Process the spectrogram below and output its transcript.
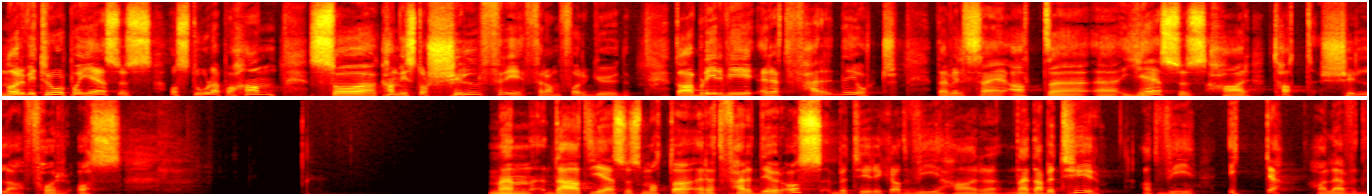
Når vi tror på Jesus og stoler på Han, så kan vi stå skyldfri framfor Gud. Da blir vi rettferdiggjort. Det vil si at uh, Jesus har tatt skylda for oss. Men det at Jesus måtte rettferdiggjøre oss, betyr ikke at vi har Nei, det betyr at vi ikke har levd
